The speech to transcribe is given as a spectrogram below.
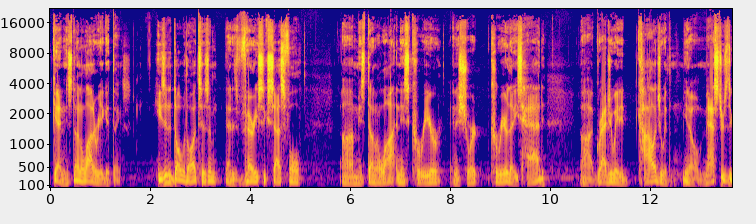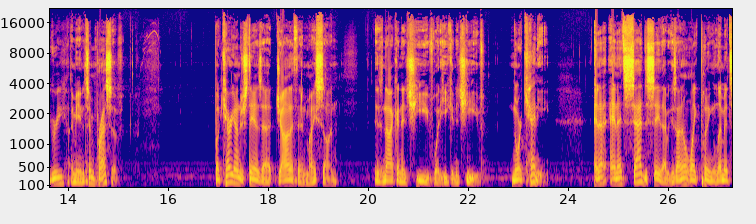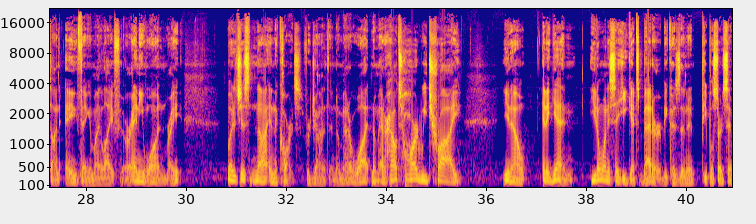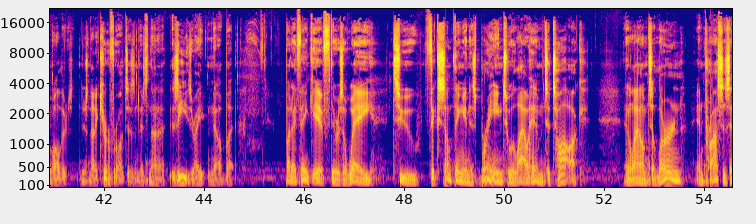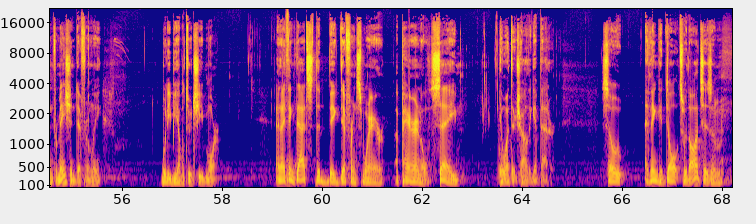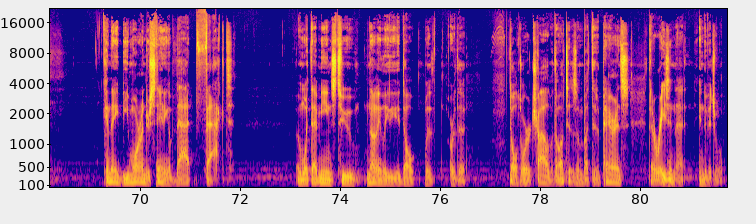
Again, he's done a lot of really good things. He's an adult with autism that is very successful. Um, he's done a lot in his career, in his short career that he's had. Uh, graduated college with you know master's degree. I mean, it's impressive. But Kerry understands that Jonathan, my son, is not going to achieve what he can achieve, nor can he. And, I, and it's sad to say that because I don't like putting limits on anything in my life or anyone, right? But it's just not in the cards for Jonathan, no matter what, no matter how hard we try, you know. And again, you don't want to say he gets better because then people start saying, well, there's, there's not a cure for autism. There's not a disease, right? No, but but I think if there was a way to fix something in his brain to allow him to talk and allow him to learn and process information differently, would he be able to achieve more? And I think that's the big difference where a parent will say they want their child to get better. So I think adults with autism can they be more understanding of that fact and what that means to not only the adult with or the adult or child with autism, but to the parents that are raising that individual.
